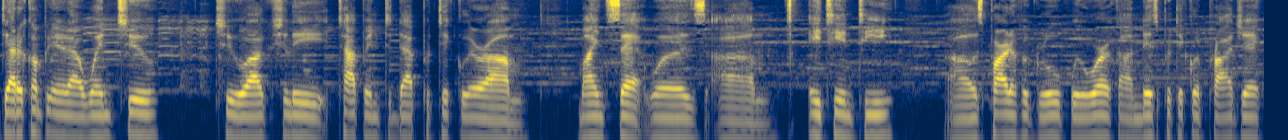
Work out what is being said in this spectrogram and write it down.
the other company that I went to to actually tap into that particular um, mindset was um, AT&T. Uh, I was part of a group. We work on this particular project.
